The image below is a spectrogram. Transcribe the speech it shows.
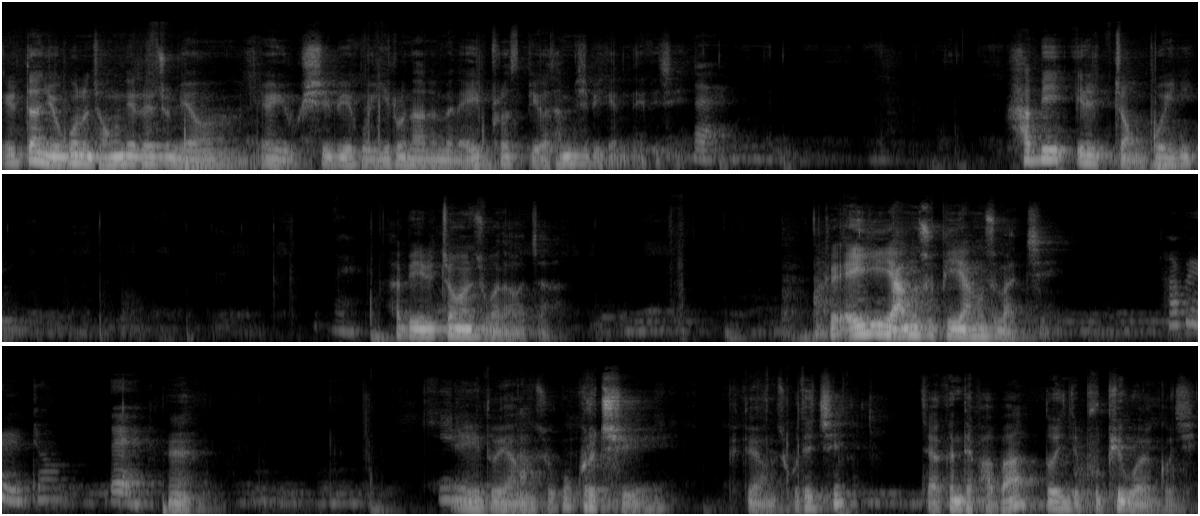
일단 요거는 정리를 해주면 여기 60이고 2로 나누면 a 플러스 b가 30이겠네, 그지? 네. 합이 일정 보이니? 네. 합이 일정한 수가 나왔잖아. 그 a 양수 b 양수 맞지? 합의 일정? 네. 응. a도. 양수고, 그렇지. B도 양수고, 됐지? 자, 근데 봐봐, 너 이제 부피 구할 거지.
